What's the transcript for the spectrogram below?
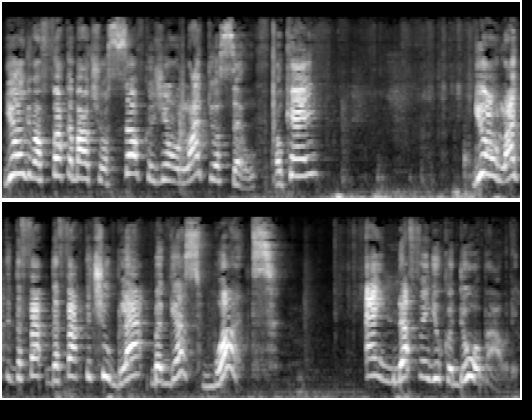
You don't give a fuck about yourself because you don't like yourself, okay? You don't like the, the fact the fact that you black, but guess what? Ain't nothing you could do about it.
